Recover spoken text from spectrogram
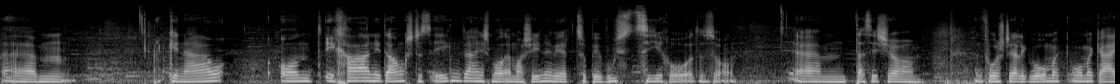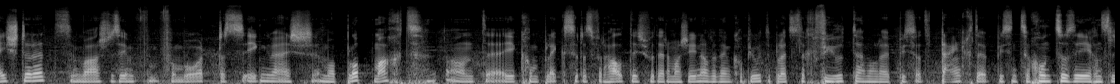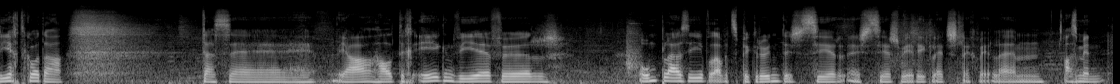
Ähm, genau. Und ich habe auch nicht Angst, dass irgendwann mal eine Maschine wird zu Bewusstsein kommen oder so. Ähm, das ist ja eine Vorstellung, die um, umgeistert, im wahrsten Sinne vom, vom Wort, dass irgendwann mal plopp macht und äh, je komplexer das Verhalten ist von der Maschine oder dem Computer, plötzlich fühlt er mal etwas oder denkt etwas und so kommt zu sich und das Licht geht an. Das äh, ja, halte ich irgendwie für unplausibel, aber zu begründen ist sehr, ist sehr schwierig letztlich, weil ähm, also man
